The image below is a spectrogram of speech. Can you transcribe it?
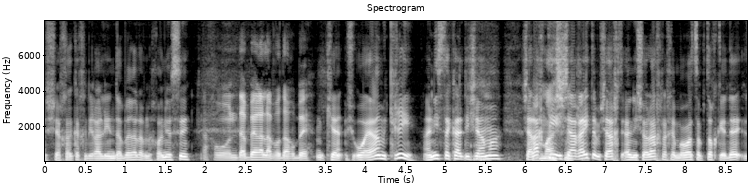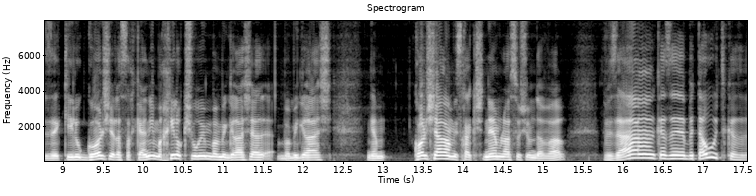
שאחר כך נראה לי נדבר עליו, נכון יוסי? אנחנו נדבר עליו עוד הרבה. כן, הוא היה מקרי, אני הסתכלתי שם, שלחתי, שראיתם, שלחתי, אני שולח לכם בוואטסאפ תוך כדי, זה כאילו גול של השחקנים הכי לא קשורים במגרש, במגרש, גם כל שאר המשחק, שניהם לא עשו שום דבר. וזה היה כזה בטעות כזה.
